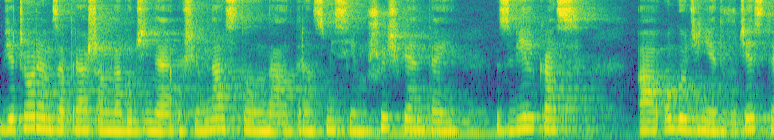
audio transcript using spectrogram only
Wieczorem zapraszam na godzinę 18 na transmisję mszy świętej z Wilkas, a o godzinie 20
